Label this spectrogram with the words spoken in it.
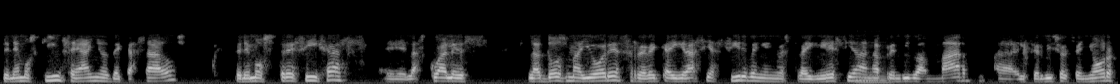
tenemos 15 años de casados, tenemos tres hijas, eh, las cuales las dos mayores, Rebeca y Gracia, sirven en nuestra iglesia, han mm. aprendido a amar el servicio al Señor,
